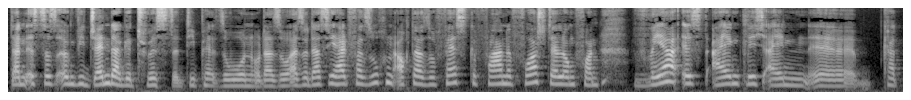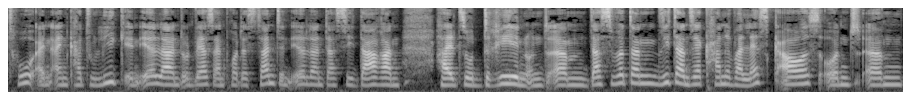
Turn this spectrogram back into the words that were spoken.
dann ist das irgendwie gender getwistet, die Person oder so. Also dass sie halt versuchen versuchen auch da so festgefahrene Vorstellungen von, wer ist eigentlich ein, äh, Kathol ein, ein Katholik in Irland und wer ist ein Protestant in Irland, dass sie daran halt so drehen. Und ähm, das wird dann, sieht dann sehr karnevalesk aus und ähm,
